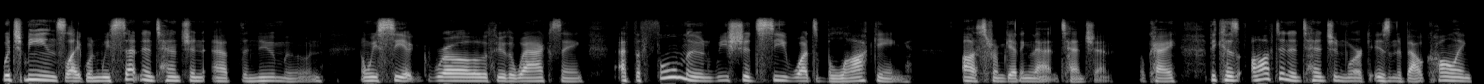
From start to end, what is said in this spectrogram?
which means like when we set an intention at the new moon and we see it grow through the waxing, at the full moon, we should see what's blocking us from getting that intention. Okay. Because often intention work isn't about calling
